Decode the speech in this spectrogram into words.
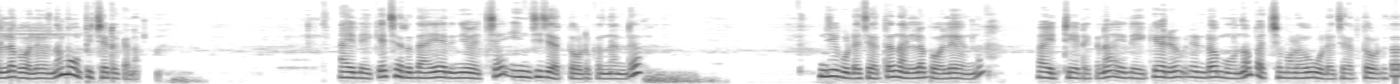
നല്ലപോലെ ഒന്ന് മൂപ്പിച്ചെടുക്കണം. അതിലേക്ക് ചെറുതായി അരിഞ്ഞു വെച്ച് ഇഞ്ചി ചേർത്ത് കൊടുക്കുന്നുണ്ട്. ഇഞ്ചി കൂടെ ചേർത്ത് നല്ലപോലെ ഒന്ന് വയറ്റിയെടുക്കണം. അതിലേക്ക് ഒരു രണ്ടോ മൂന്നോ പച്ചമുളക് കൂടെ ചേർത്ത് കൊടുത്ത്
